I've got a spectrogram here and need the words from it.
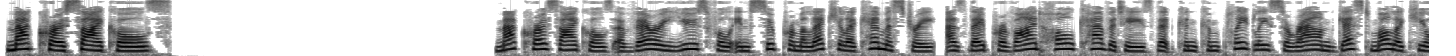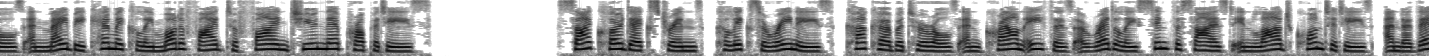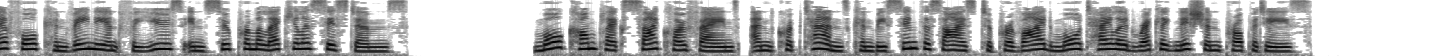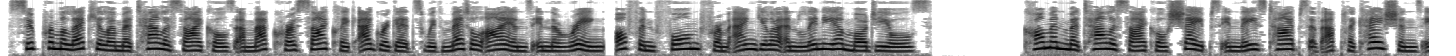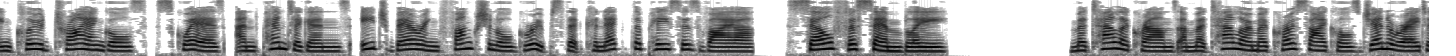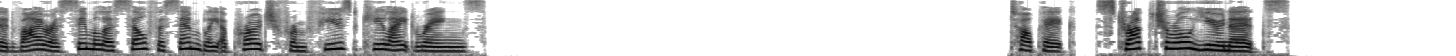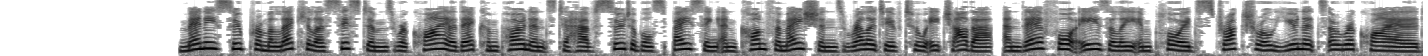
Macrocycles Macrocycles are very useful in supramolecular chemistry, as they provide whole cavities that can completely surround guest molecules and may be chemically modified to fine-tune their properties. Cyclodextrins, calixarenes, cucurbiturils and crown ethers are readily synthesized in large quantities, and are therefore convenient for use in supramolecular systems. More complex cyclophanes, and cryptands can be synthesized to provide more tailored recognition properties. Supramolecular metallocycles are macrocyclic aggregates with metal ions in the ring, often formed from angular and linear modules. Common metallocycle shapes in these types of applications include triangles, squares, and pentagons, each bearing functional groups that connect the pieces via self-assembly. Metallocrowns are metallomacrocycles generated via a similar self-assembly approach from fused chelate rings. Topic: Structural units Many supramolecular systems require their components to have suitable spacing and conformations relative to each other, and therefore easily employed structural units are required.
